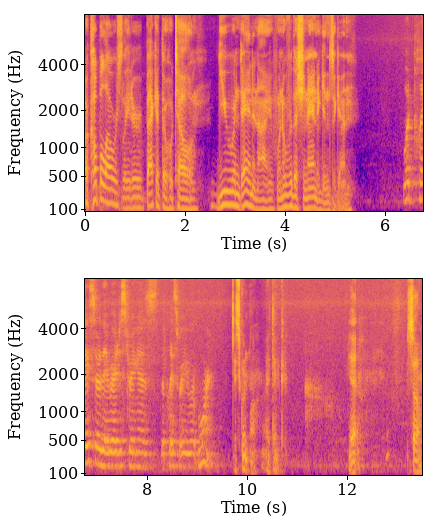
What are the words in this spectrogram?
A couple hours later, back at the hotel, you and Dan and I went over the shenanigans again. What place are they registering as the place where you were born? Escuintla, I think. Yeah. So,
